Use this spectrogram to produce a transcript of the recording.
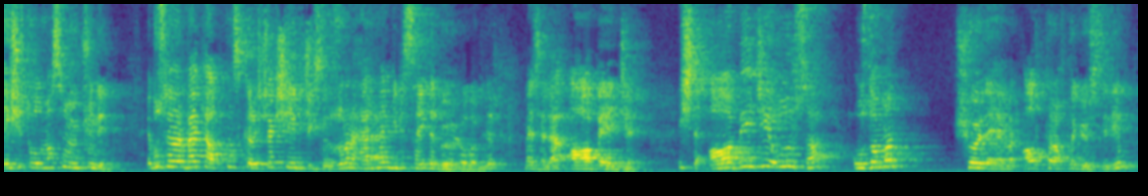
eşit olması mümkün değil. E bu sefer belki aklınız karışacak şey diyeceksiniz. O zaman herhangi bir sayı da böyle olabilir. Mesela ABC. İşte ABC olursa o zaman şöyle hemen alt tarafta göstereyim.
